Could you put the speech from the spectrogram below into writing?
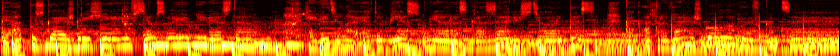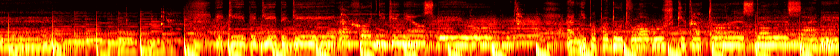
Ты отпускаешь грехи всем своим невестам. Я видела эту пьесу, мне рассказали стюардессы Как отрываешь головы в конце. Беги, беги, беги, охотники не успеют попадут в ловушки, которые ставили сами.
